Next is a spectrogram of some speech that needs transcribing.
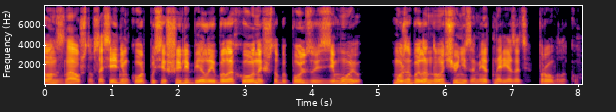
Он знал, что в соседнем корпусе шили белые балахоны, чтобы, пользуясь зимою, можно было ночью незаметно резать проволоку.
